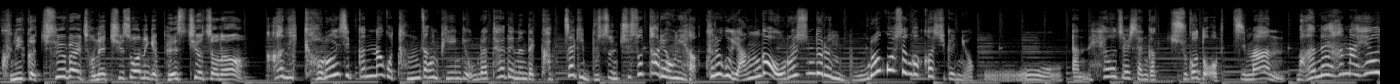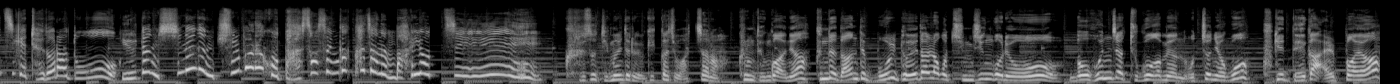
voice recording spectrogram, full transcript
그니까 출발 전에 취소하는 게 베스트였잖아. 아니 결혼식 끝나고 당장 비행기 올라타야 되는데 갑자기 무슨 취소 타령이야 그리고 양가 어르신들은 뭐라고 생각하시겠냐고 난 헤어질 생각 죽어도 없지만 만에 하나 헤어지게 되더라도 일단 신행은 출발하고 나서 생각하자는 말이었지 그래서 네 말대로 여기까지 왔잖아. 그럼 된 거 아니야? 근데 나한테 뭘 더 해달라고 징징거려. 너 혼자 두고 가면 어쩌냐고? 그게 내가 알 바야?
